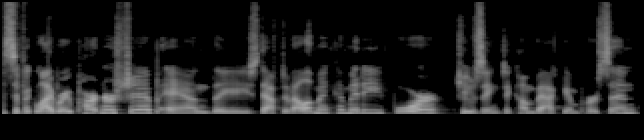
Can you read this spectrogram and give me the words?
Pacific Library Partnership and the Staff Development Committee for choosing to come back in person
